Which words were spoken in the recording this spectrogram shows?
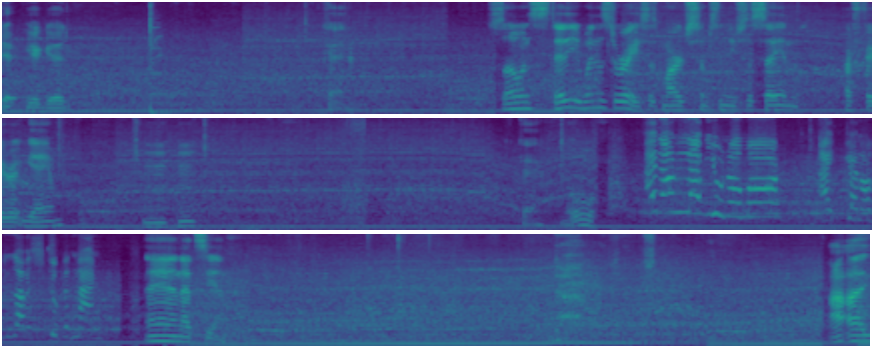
Yep, you're good. Okay. Slow and steady wins the race, as Marge Simpson used to say in our favorite game. Mm-hmm. Okay. Oh. I don't love you no more. I cannot love a stupid man. And that's the end. I, I,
